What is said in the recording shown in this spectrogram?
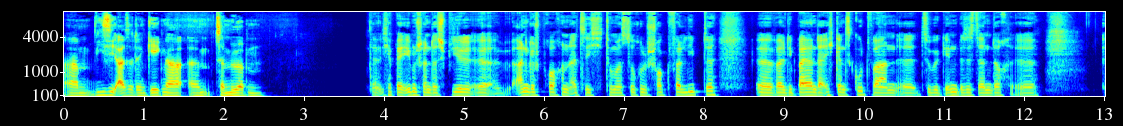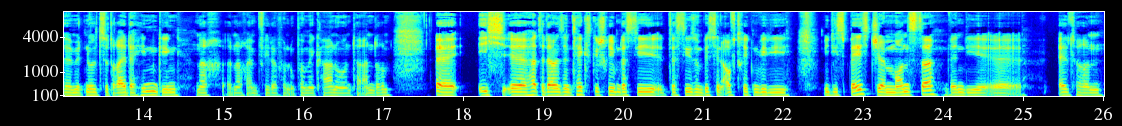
ähm, wie sie also den Gegner ähm, zermürben. Ich habe ja eben schon das Spiel äh, angesprochen, als sich Thomas Tuchel Schock verliebte äh, weil die Bayern da echt ganz gut waren äh, zu Beginn, bis es dann doch äh, äh, mit 0 zu 3 dahin ging, nach, nach einem Fehler von Upamecano unter anderem. Äh, ich äh, hatte damals einen Text geschrieben, dass die, dass die so ein bisschen auftreten wie die, wie die Space Jam Monster, wenn die äh, älteren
